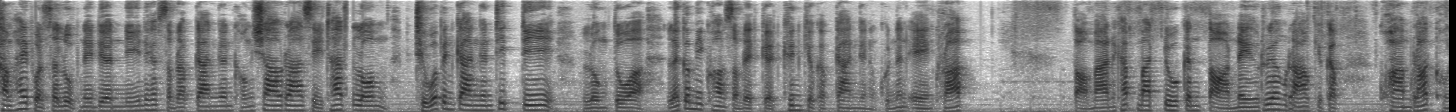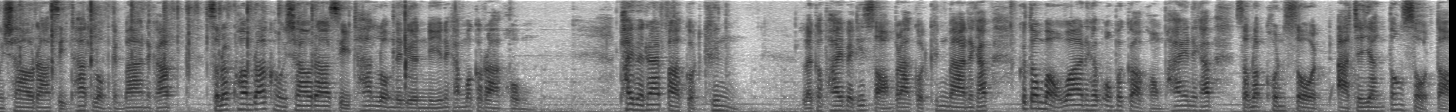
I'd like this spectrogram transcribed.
ทำให้ผลสรุปในเดือนนี้นะครับสำหรับการเงินของชาวราศีธาตุลม ถือว่าเป็นการเงินที่ดีลงตัว และก็มีความสำเร็จเกิดขึ้นเกี่ยวกับการเงินของคุณนั่นเองครับ ต่อมานะครับมาดูกันต่อในเรื่องราวเกี่ยวกับความรักของชาวราศีธาตุลมกันบ้างนะครับสำหรับความรักของชาวราศีธาตุลมในเดือนนี้นะครับมกราคมไพ่ใบแรกปรากฏขึ้น แล้วก็ไพ่ใบที่ 2 ปรากฏขึ้นมานะครับ ก็ต้องบอกว่านะครับองค์ประกอบของไพ่นะครับสำหรับคนโสดอาจจะยังต้องโสดต่อ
